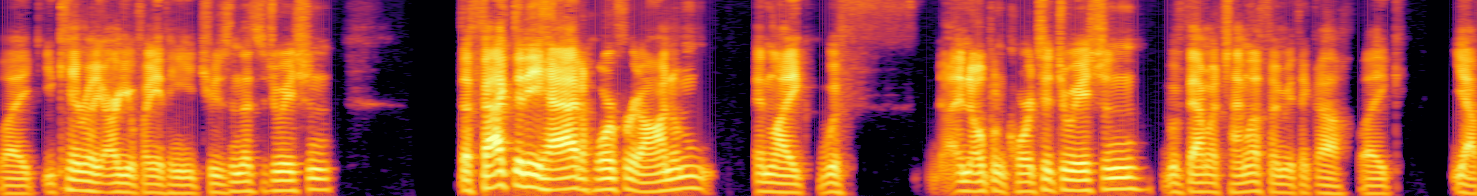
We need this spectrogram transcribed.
Like, you can't really argue with anything he chooses in that situation. The fact that he had Horford on him and like with an open court situation with that much time left, I mean, you think, oh, like, yeah,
